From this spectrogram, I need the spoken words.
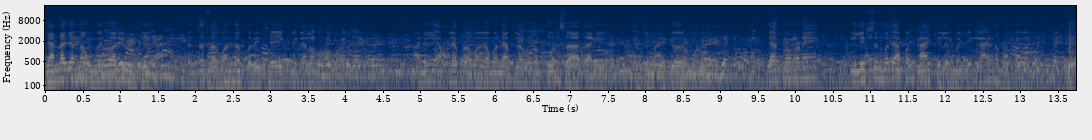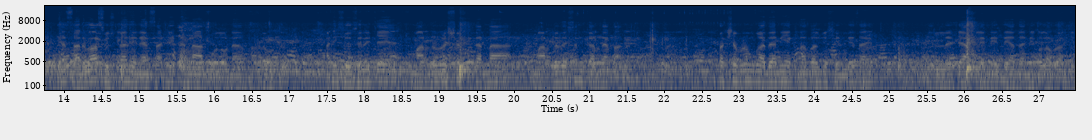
ज्यांना ज्यांना उमेदवारी भेटली त्यांचा सर्वांचा परिचय एकमेकाला होतो आणि आपल्या प्रभागामध्ये आपल्याबरोबर कोण सहकारी याची माहिती होईल म्हणून. त्याचप्रमाणे इलेक्शनमध्ये आपण काय केलं पाहिजे काय नको केलं पाहिजे? या सर्व सूचना देण्यासाठी त्यांना आज बोलवण्यात आलं होतं. आणि शिवसेनेचे मार्गदर्शक त्यांना मार्गदर्शन करण्यात आलं. पक्षप्रमुख अदानी एकनाथरावजी शिंदेच आहेत जिल्ह्याचे आपले नेते अदानी गुलाबरावजी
